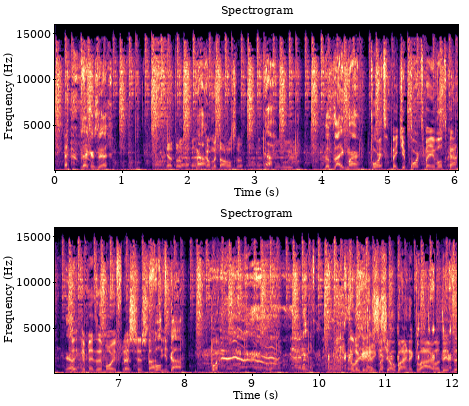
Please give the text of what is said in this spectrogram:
lekker zeg. Ja toch? Nou. Kan met alles hoor. Ja. Dat blijkt maar. Port, beetje port bij je vodka. Ja. Lekker met een mooie fles uh, staat vodka. hier. Gelukkig is de show bijna klaar. Want dit... Uh...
